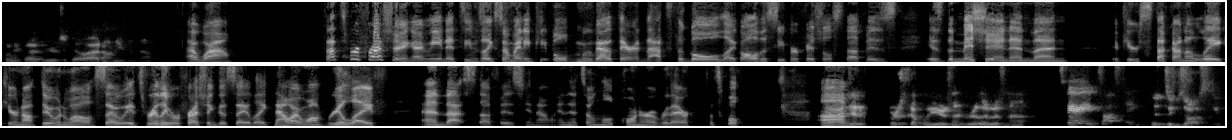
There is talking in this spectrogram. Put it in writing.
25 years ago. I don't even know. Oh, wow. That's refreshing. I mean, it seems like so many people move out there and that's the goal. Like all the superficial stuff is is the mission and then if you're stuck on a lake, you're not doing well. So it's really refreshing to say like, "No, I want real life." And that stuff is, you know, in its own little corner over there. That's cool. Yeah, I Um, did it the first couple of years, and it really was not. it's very exhausting It's exhausting.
